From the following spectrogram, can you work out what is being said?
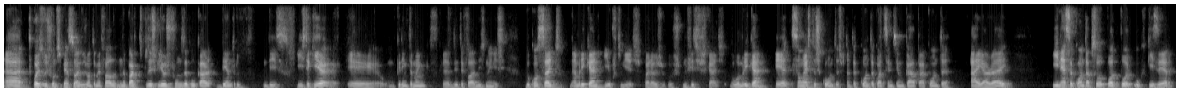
Uh, depois, os fundos de pensões, o João também fala, na parte de poder escolher os fundos a colocar dentro disso. E isto aqui é, é um bocadinho também, se calhar devia ter falado nisto no início, do conceito americano e o português para os, os benefícios fiscais. O americano é, são estas contas, portanto, a conta 401k, a conta IRA, e nessa conta a pessoa pode pôr o que quiser,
